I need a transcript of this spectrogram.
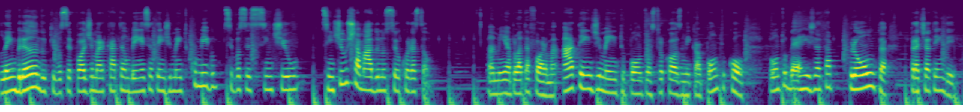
Lembrando que você pode marcar também esse atendimento comigo se você se sentiu, sentiu chamado no seu coração. A minha plataforma atendimento.astrocosmica.com.br já está pronta para te atender.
